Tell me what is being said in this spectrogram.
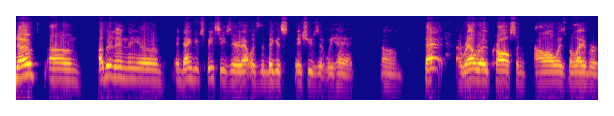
No, um, other than the uh, endangered species there, that was the biggest issues that we had. Um, that a railroad crossing, I'll always belabor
